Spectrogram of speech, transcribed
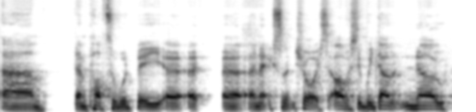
Um, then Potter would be a, a, a, an excellent choice. Obviously, we don't know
